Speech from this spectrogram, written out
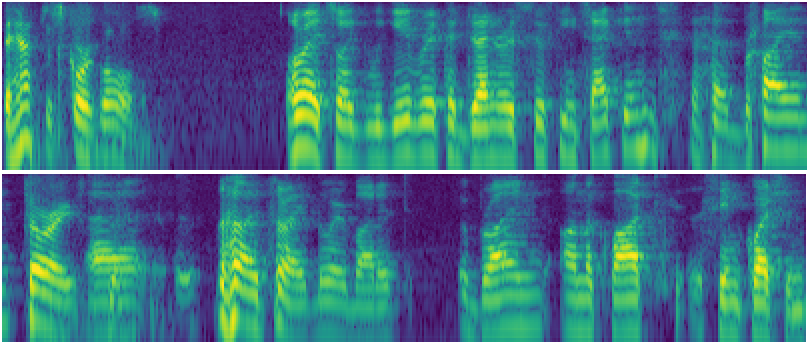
They have to score goals. All right, so we gave Rick a generous 15 seconds. Brian. Sorry. Uh, no, it's all right. Don't worry about it. Brian, on the clock, same question.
